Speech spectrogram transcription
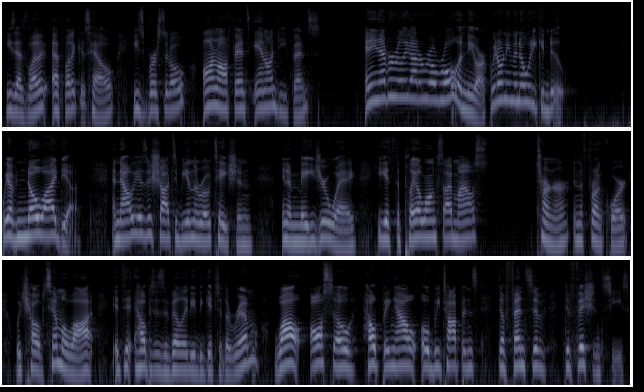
He's athletic, athletic as hell. He's versatile on offense and on defense. And he never really got a real role in New York. We don't even know what he can do. We have no idea. And now he has a shot to be in the rotation in a major way. He gets to play alongside Myles Turner in the front court, which helps him a lot. It helps his ability to get to the rim while also helping out Obi Toppin's defensive deficiencies.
